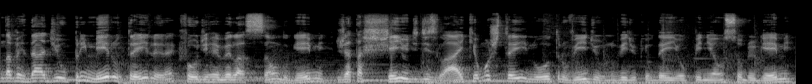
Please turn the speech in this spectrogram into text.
Na verdade o primeiro trailer, né, que foi o de revelação do game, já tá cheio de dislike. Eu mostrei no outro vídeo, no vídeo que eu dei opinião sobre o game.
